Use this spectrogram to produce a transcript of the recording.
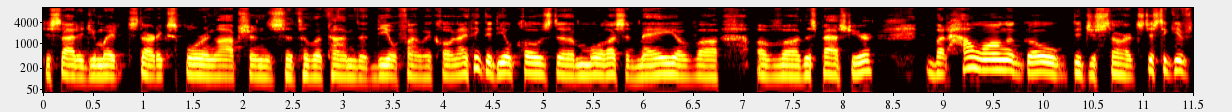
decided you might start exploring options until the time the deal finally closed? And I think the deal closed uh, more or less in May of uh, of uh, this past year. But how long ago did you start? Just to give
